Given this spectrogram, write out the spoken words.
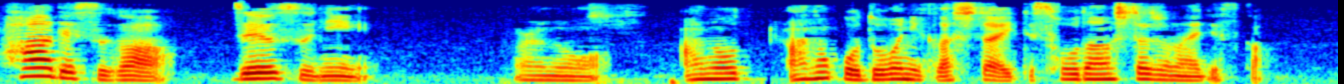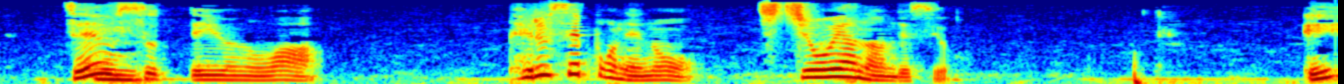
ハーデスがゼウスに、あの、あの、あの子どうにかしたいって相談したじゃないですか。ゼウスっていうのは、ペルセポネの父親なんですよ。え？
